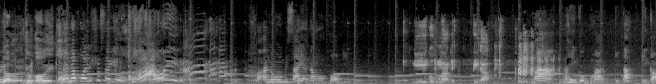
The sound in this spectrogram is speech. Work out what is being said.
Nahulog yung pa, wait lang. Lalapol siya sa'yo. Oy! Pa- Anong bisaya ng pogi? Gigugma tika. Ma, mahigugma kita? Kika.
